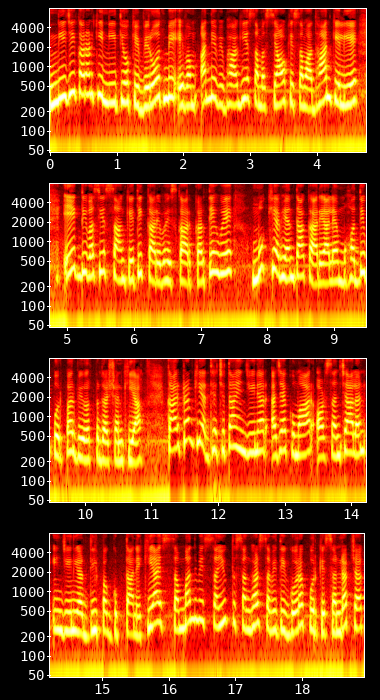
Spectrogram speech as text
निजीकरण की नीतियों के विरोध में एवं अन्य विभागीय समस्याओं के समाधान के लिए एक दिवसीय सांकेतिक कार्य बहिष्कार करते हुए मुख्य अभियंता कार्यालय मोहद्दीपुर पर विरोध प्रदर्शन किया। कार्यक्रम की अध्यक्षता इंजीनियर अजय कुमार और संचालन इंजीनियर दीपक गुप्ता ने किया। इस संबंध में संयुक्त संघर्ष समिति गोरखपुर के संरक्षक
